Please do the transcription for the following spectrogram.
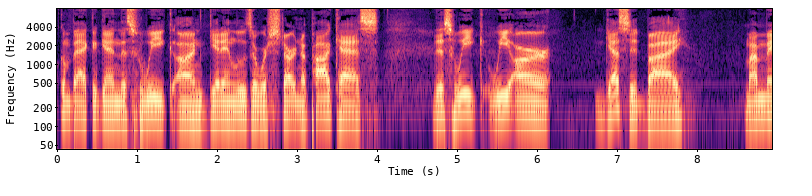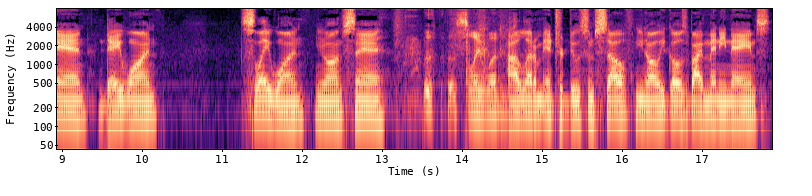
welcome back again this week on Get In Loser. We're starting a podcast. This week we are guested by my man, Day One, Slay One. You know what I'm saying? Slay one. I'll let him introduce himself. You know, he goes by many names.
